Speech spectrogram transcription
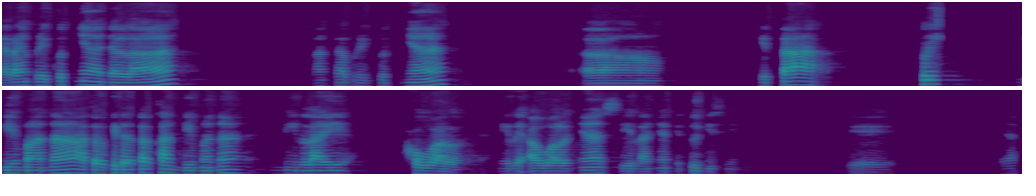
Cara yang berikutnya adalah langkah berikutnya uh, kita klik di mana atau kita tekan di mana nilai awal. Nilai awalnya silanya itu di sini. Oke. Ya.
